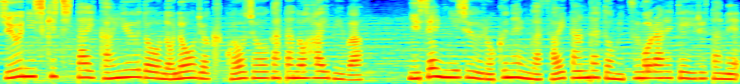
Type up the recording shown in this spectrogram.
12式地対艦誘導の能力向上型の配備は、2026年が最短だと見積もられているため、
